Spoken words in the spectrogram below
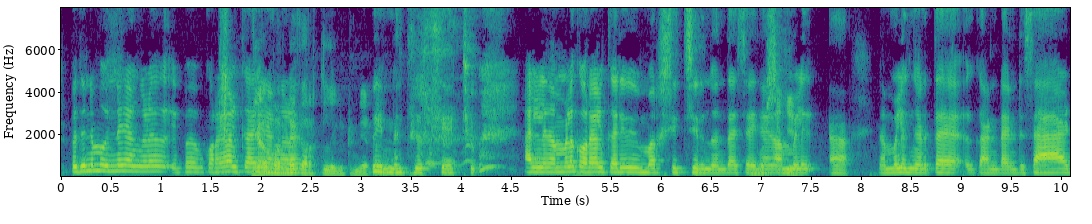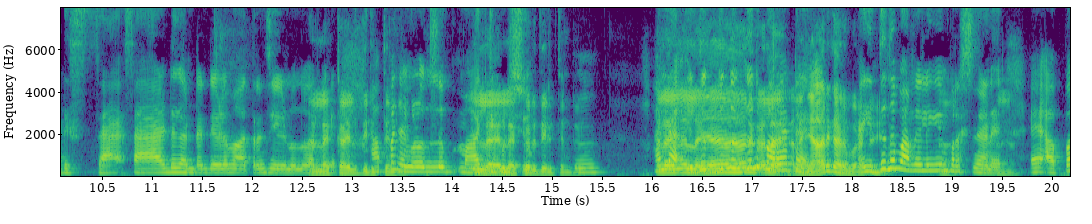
ഇപ്പൊ ഇതിന് മുന്നേ ഞങ്ങൾ ഇപ്പൊ കുറെ ആൾക്കാർ പിന്നെ തീർച്ചയായിട്ടും. അല്ല നമ്മളെ കുറെ ആൾക്കാർ വിമർശിച്ചിരുന്നു. എന്താ വെച്ച് കഴിഞ്ഞാൽ നമ്മൾ ആ നമ്മൾ ഇങ്ങനത്തെ കണ്ടന്റ് സാഡ് സാഡ് കണ്ടന്റുകൾ മാത്രം ചെയ്യണമെന്ന് അപ്പൊ ഞങ്ങളൊന്ന് മാറ്റി ഞാനൊരു കാര്യം ഇതെന്ന് പറഞ്ഞില്ലെങ്കിൽ പ്രശ്നമാണ് അപ്പൊ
